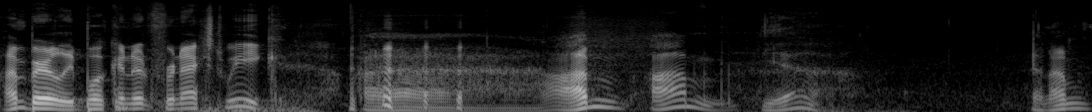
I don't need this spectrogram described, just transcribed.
I'm barely booking it for next week. Uh, I'm, I'm, yeah, and I'm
